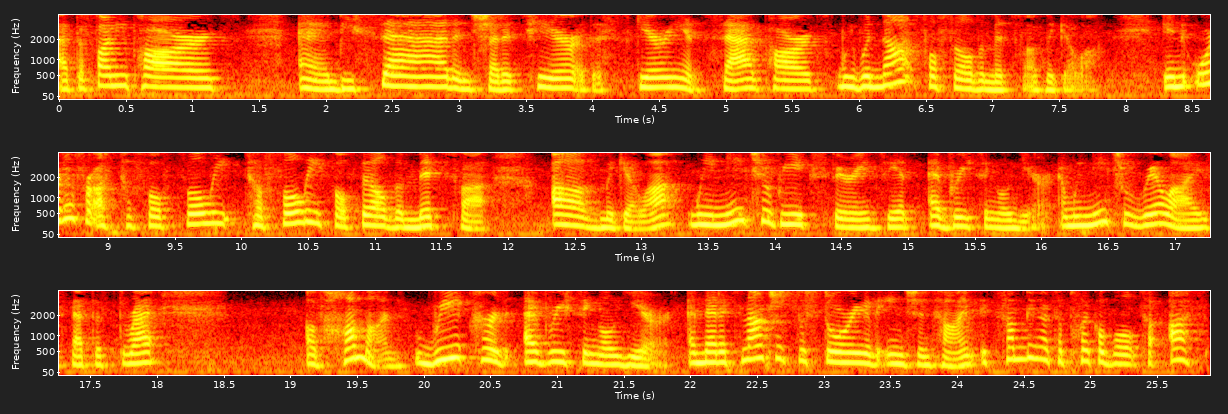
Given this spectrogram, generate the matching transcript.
at the funny parts and be sad and shed a tear at the scary and sad parts, we would not fulfill the mitzvah of Megillah. In order for us to fully, to fully fulfill the mitzvah of Megillah, we need to re experience it every single year. And we need to realize that the threat of Haman reoccurs every single year, and that it's not just a story of ancient time, it's something that's applicable to us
